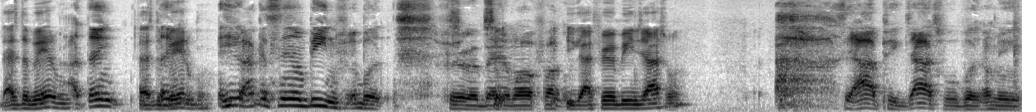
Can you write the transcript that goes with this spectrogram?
that's debatable. I think That's think debatable. He, I can see him beating, but a better So- motherfucker. You got Fury beating Joshua? see, I pick Joshua, but I mean,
